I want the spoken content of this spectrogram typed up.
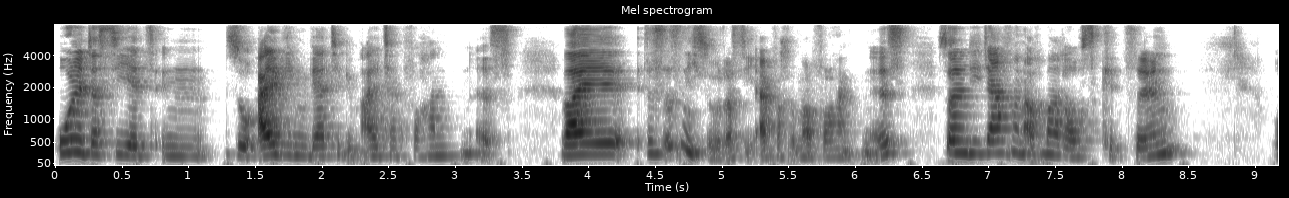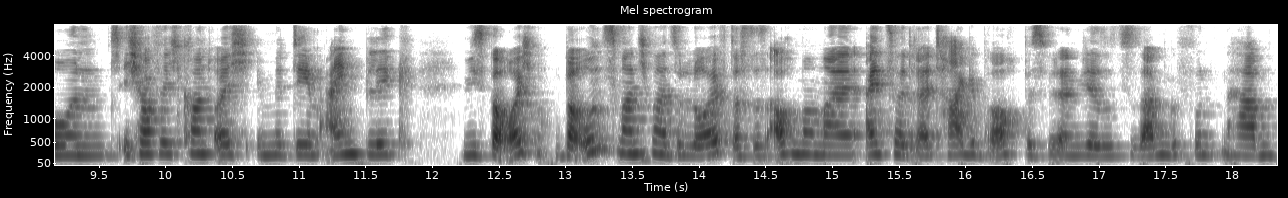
ohne dass sie jetzt in so allgegenwärtig im Alltag vorhanden ist. Weil das ist nicht so, dass sie einfach immer vorhanden ist, sondern die darf man auch mal rauskitzeln. Und ich hoffe, ich konnte euch mit dem Einblick, wie es bei euch, bei uns manchmal so läuft, dass das auch immer mal ein, zwei, drei Tage braucht, bis wir dann wieder so zusammengefunden haben,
